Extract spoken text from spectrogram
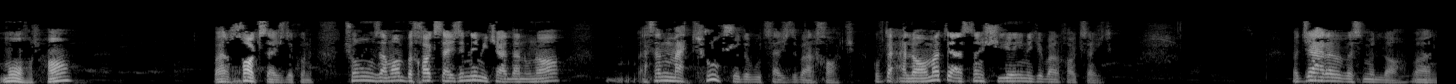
مهر ها؟ بر خاک سجده کنه. چون اون زمان به خاک سجده نمی‌کردن اونا اصلا متروک شده بود سجده بر خاک. گفته علامت اصلا شیعه اینه که بر خاک سجده. و جهره بسم الله. بله.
